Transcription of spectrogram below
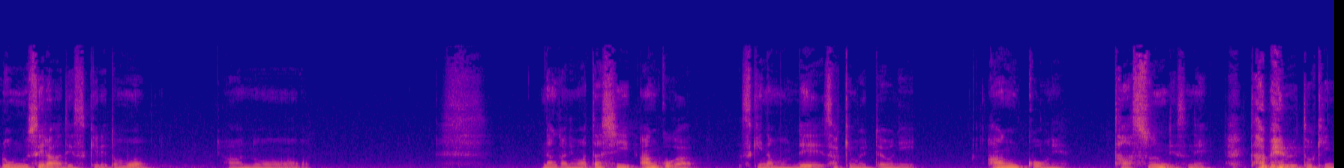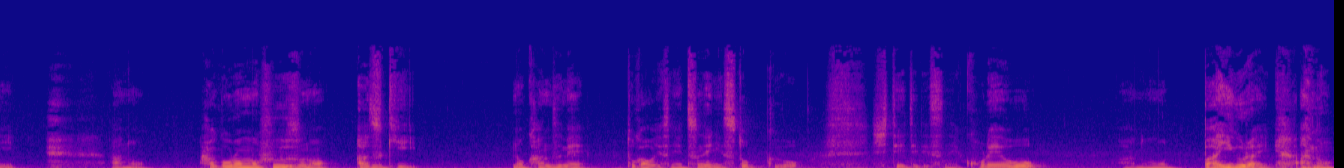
ロングセラーですけれどもあのなんかね私あんこが好きなもんでさっきも言ったようにあんこをね足すんですね。食べる時に。あの羽衣フーズの小豆の缶詰とかをですね常にストックをしててですねこれをあのもう倍ぐらい あの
